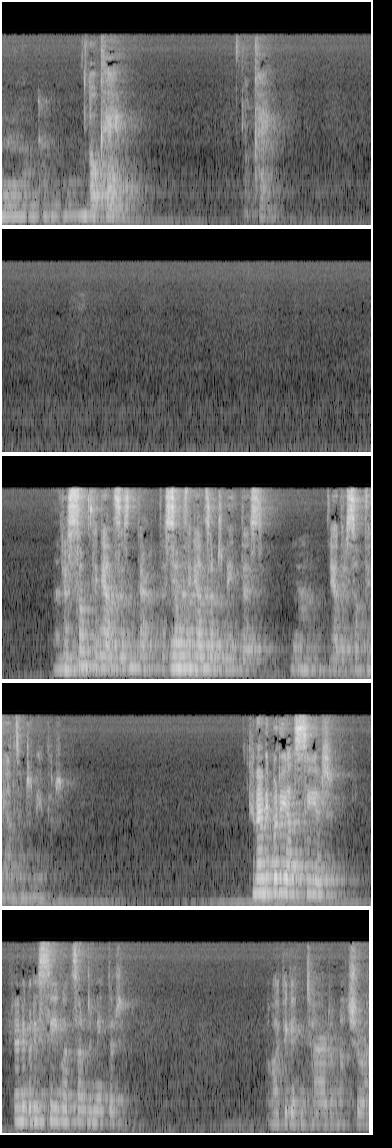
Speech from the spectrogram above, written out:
very long time ago. Okay. Okay. There's something else, isn't there? There's Yeah. something else underneath this. Yeah. Yeah, there's something else underneath it. Can anybody else see it? Can anybody see what's underneath it? I might be getting tired, I'm not sure.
